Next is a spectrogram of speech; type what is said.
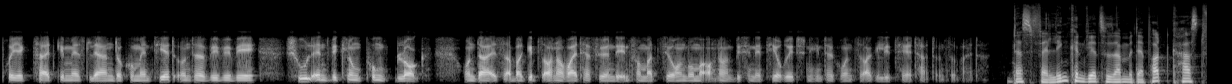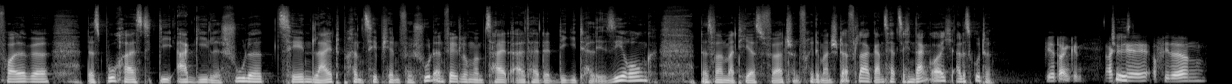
Projekt Zeitgemäß Lernen dokumentiert unter www.schulentwicklung.blog. Und da ist aber gibt es auch noch weiterführende Informationen, wo man auch noch ein bisschen den theoretischen Hintergrund zur Agilität hat und so weiter. Das verlinken wir zusammen mit der Podcast-Folge. Das Buch heißt Die agile Schule: Zehn Leitprinzipien für Schulentwicklung im Zeitalter der Digitalisierung. Das waren Matthias Förtsch und Friedemann Stöffler. Ganz herzlichen Dank euch. Alles Gute. Wir danken. Danke. Tschüss. Auf Wiedersehen.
